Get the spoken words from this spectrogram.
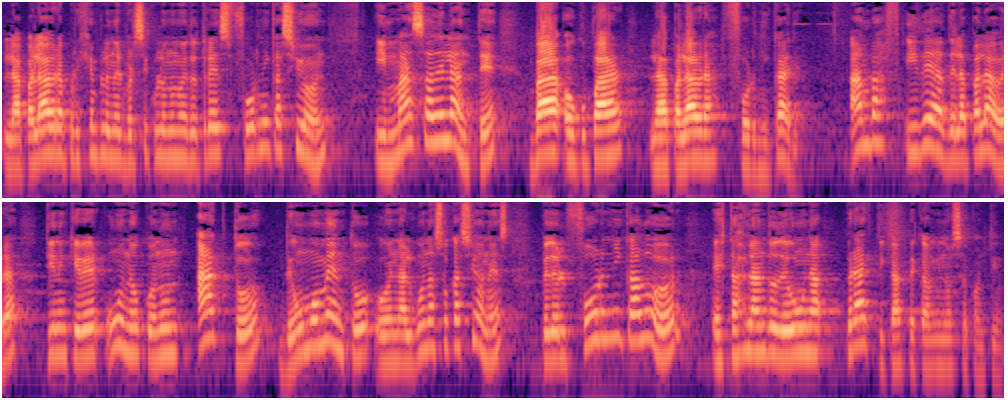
la palabra, por ejemplo, en el versículo número 3, fornicación, y más adelante va a ocupar la palabra fornicario. Ambas ideas de la palabra tienen que ver uno con un acto de un momento o en algunas ocasiones, pero el fornicador está hablando de una práctica pecaminosa continua.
